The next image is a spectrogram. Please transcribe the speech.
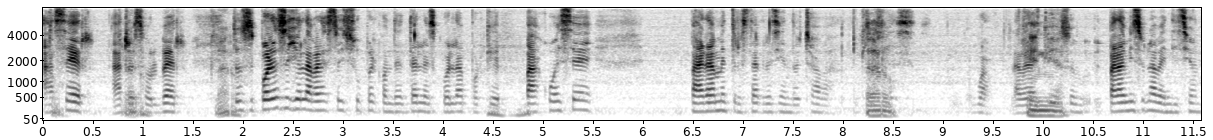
a hacer, a resolver. Entonces, por eso yo la verdad estoy súper contenta en la escuela porque bajo ese parámetro está creciendo Chava. Entonces, claro. la verdad es que para mí es una bendición.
